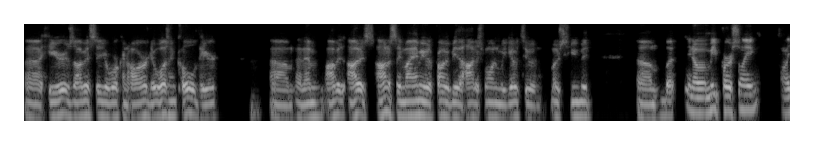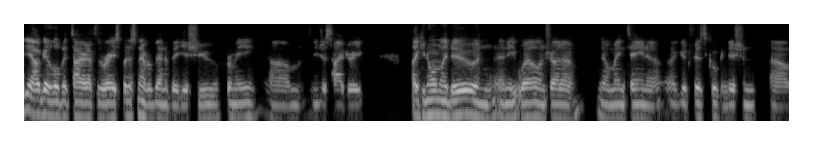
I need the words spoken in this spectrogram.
uh, here is obviously you're working hard. It wasn't cold here. Um, and then obviously, honestly, Miami would probably be the hottest one we go to and most humid. Um, but you know, me personally, yeah, I'll get a little bit tired after the race, but it's never been a big issue for me. Um, you just hydrate like you normally do and, and eat well and try to you know maintain a, a good physical condition. Um,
